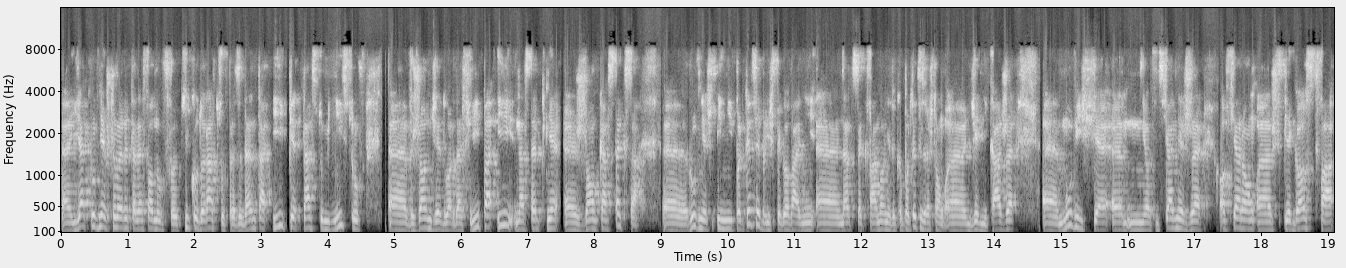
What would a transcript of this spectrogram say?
e, jak również numery telefonów kilku doradców prezydenta i 15 ministrów e, w rządzie Eduarda Filipa i następnie e, Jean Castexa. Również inni politycy byli szpiegowani nad Sekwaną, nie tylko politycy, zresztą dziennikarze. Mówi się nieoficjalnie, że ofiarą szpiegostwa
